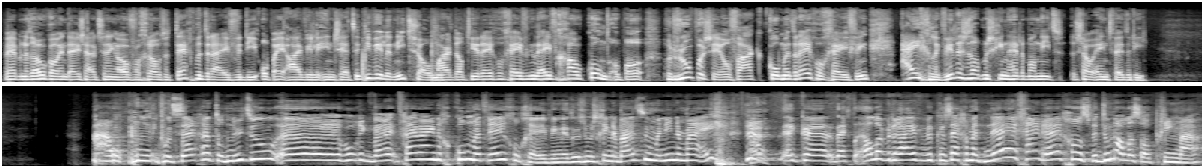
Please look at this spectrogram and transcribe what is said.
we hebben het ook al in deze uitzending over grote techbedrijven die op AI willen inzetten. Die willen niet zomaar dat die regelgeving er even gauw komt. Op al roepen ze heel vaak: kom met regelgeving. Eigenlijk willen ze dat misschien helemaal niet zo 1, 2, 3. Nou, ik moet zeggen, tot nu toe uh, hoor ik vrij weinig kom met regelgeving. Dat doen ze misschien naar buiten toe, maar niet naar mij. Oh. ik, uh, echt, alle bedrijven kunnen zeggen met nee, geen regels, we doen alles al prima.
